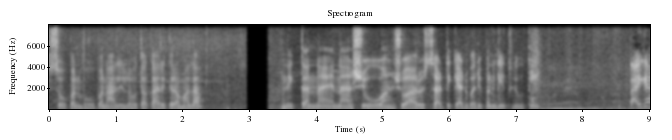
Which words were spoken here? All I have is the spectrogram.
सोपन भाऊ पण आलेला होता कार्यक्रमाला. निघताना आहे ना शिव अंशू आरुषसाठी कॅडबरी पण घेतली होती. ताई घ्या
